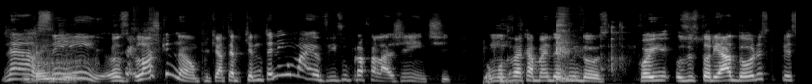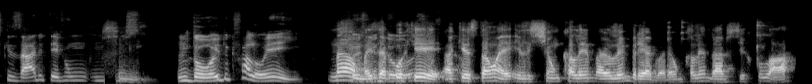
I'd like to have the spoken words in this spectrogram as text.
Não, Entendi. sim, os- lógico que não, porque até porque não tem nenhum Maia vivo pra falar, gente, o mundo vai acabar em 2012. Foi os historiadores que pesquisaram e teve um, um, um doido que falou, ei, Não, mas é 2012, porque a assim. questão é, eles tinham um calendário, eu lembrei agora, é um calendário circular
